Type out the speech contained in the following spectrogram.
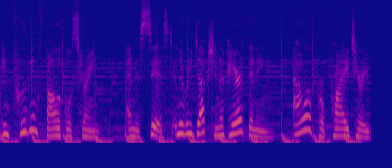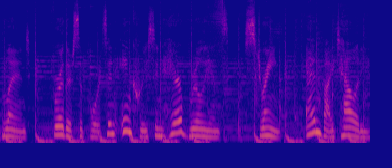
improving follicle strength, and assist in the reduction of hair thinning. Our proprietary blend further supports an increase in hair brilliance, strength, and vitality.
